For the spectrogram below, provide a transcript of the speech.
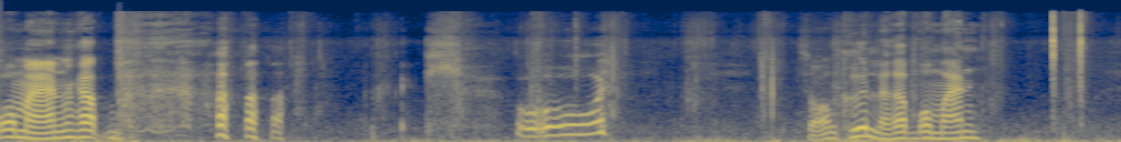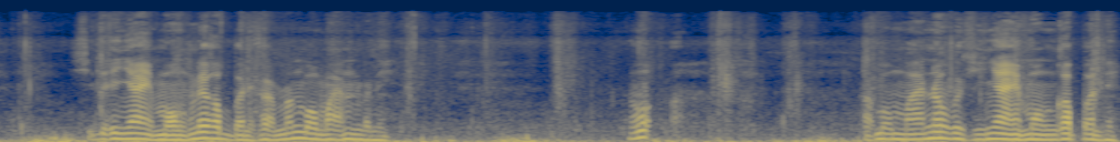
บ่หมานครับ โอ้ยสองคืนแล้วครับบ่หมันสิได้ใหญ่มองเด้ครับบัดนี้ครับมันบ่หมันบัดนี้เนาะถ้าบ่หมันเนาะก็สิใหญ่มองครับบัดนี้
